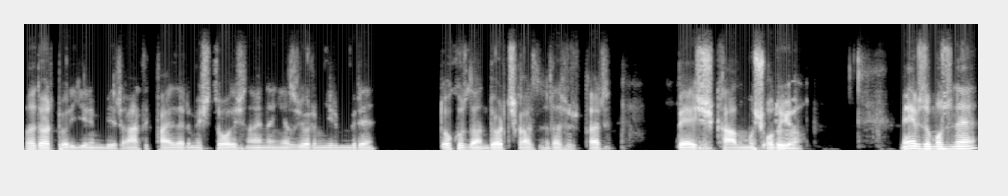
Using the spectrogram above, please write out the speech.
Bu da 4 bölü 21. Artık paylarım eşit olduğu için aynen yazıyorum 21'i. 9'dan 4 çıkartınca çocuklar 5 kalmış oluyor. Mevzumuz ne?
